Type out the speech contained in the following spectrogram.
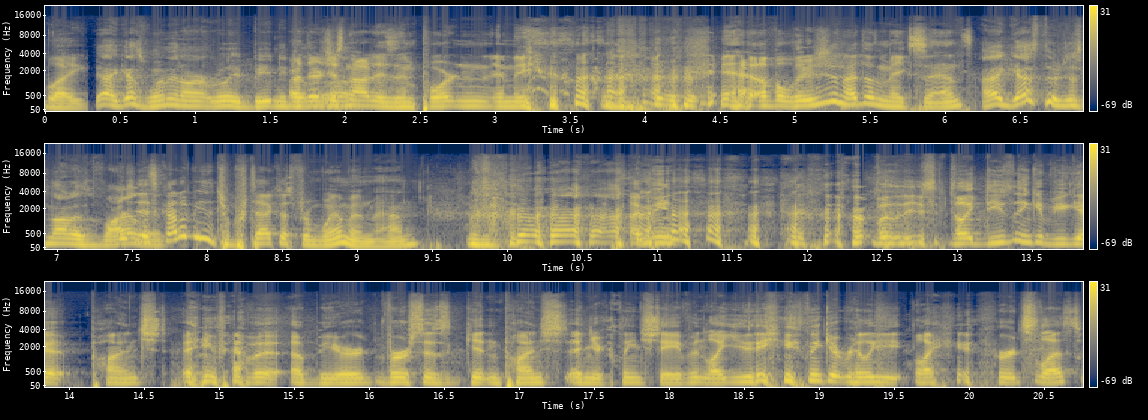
Like, Yeah, I guess women aren't really beating each or other. they're just up. not as important in the in evolution? That doesn't make sense. I guess they're just not as violent. It's got to be to protect us from women, man. I mean, but like, do you think if you get punched and you have a, a beard versus getting punched and you're clean shaven, like you you think it really like hurts less?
